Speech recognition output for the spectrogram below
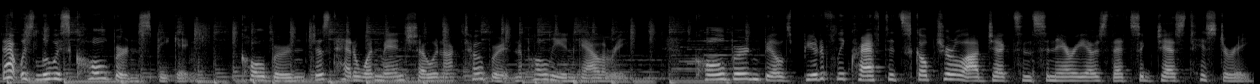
That was Lewis Colburn speaking. Colburn just had a one man show in October at Napoleon Gallery. Colburn builds beautifully crafted sculptural objects and scenarios that suggest history,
